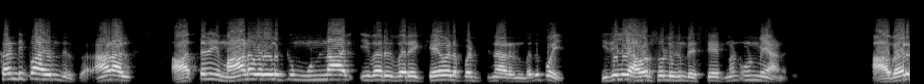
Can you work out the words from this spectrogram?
கண்டிப்பாக இருந்திருக்கார் ஆனால் அத்தனை மாணவர்களுக்கு முன்னால் இவர் இவரை கேவலப்படுத்தினார் என்பது பொய். இதிலே அவர் சொல்லுகின்ற ஸ்டேட்மெண்ட் உண்மையானது. அவர்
